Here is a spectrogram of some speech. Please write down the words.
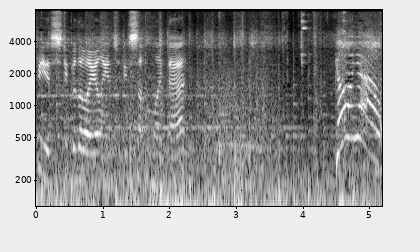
For you stupid little aliens to do something like that. Going out!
